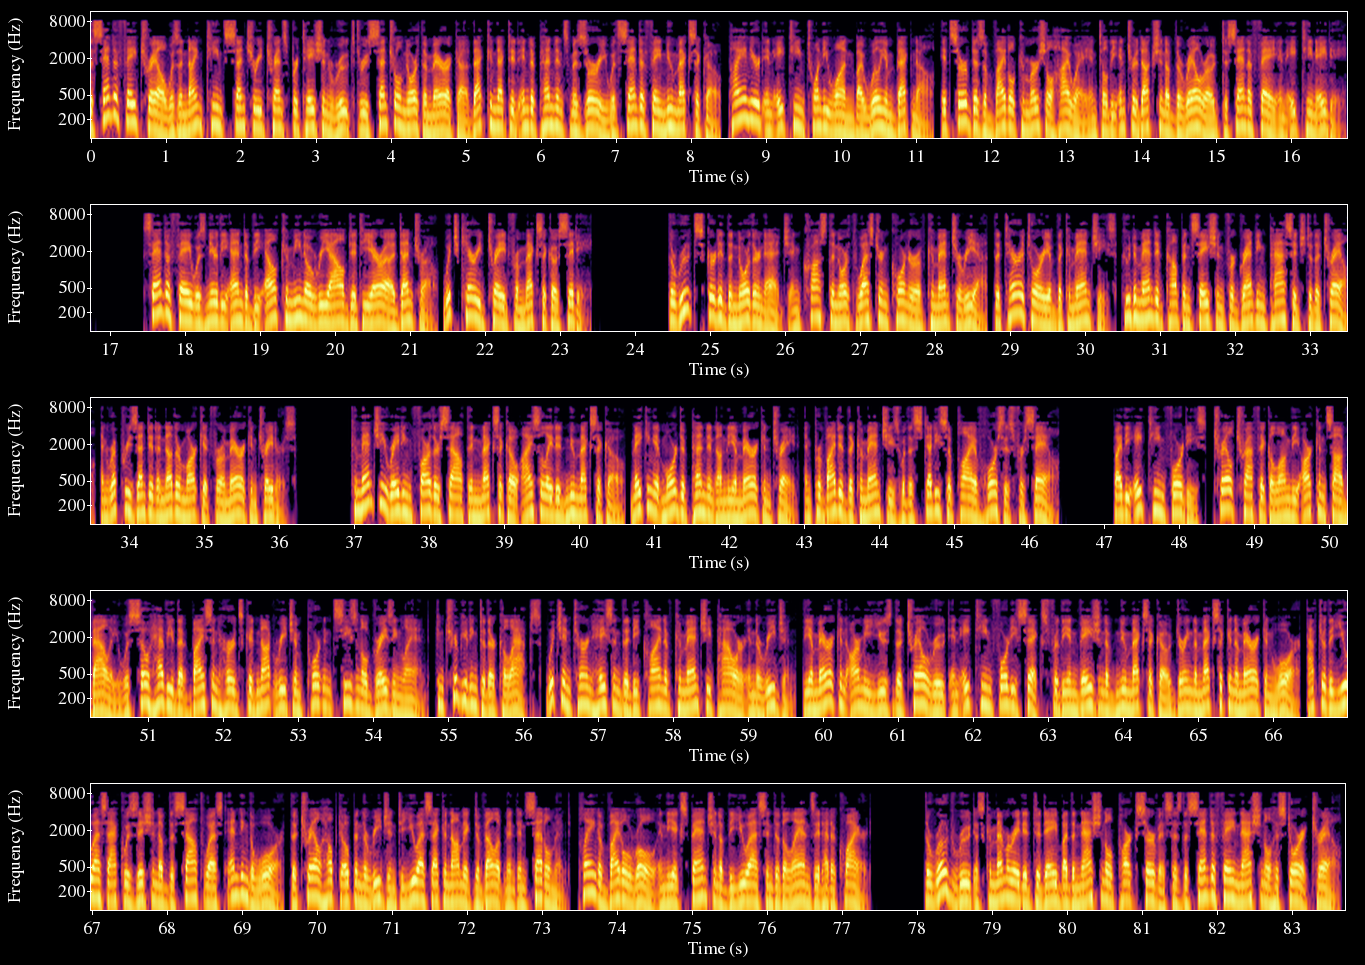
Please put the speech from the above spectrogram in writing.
The Santa Fe Trail was a 19th-century transportation route through central North America that connected Independence, Missouri with Santa Fe, New Mexico. Pioneered in 1821 by William Becknell, it served as a vital commercial highway until the introduction of the railroad to Santa Fe in 1880. Santa Fe was near the end of the El Camino Real de Tierra Adentro, which carried trade from Mexico City. The route skirted the northern edge and crossed the northwestern corner of Comancheria, the territory of the Comanches, who demanded compensation for granting passage to the trail, and represented another market for American traders. Comanche raiding farther south in Mexico isolated New Mexico, making it more dependent on the American trade, and provided the Comanches with a steady supply of horses for sale. By the 1840s, trail traffic along the Arkansas Valley was so heavy that bison herds could not reach important seasonal grazing land, contributing to their collapse, which in turn hastened the decline of Comanche power in the region. The American Army used the trail route in 1846 for the invasion of New Mexico during the Mexican American War. After the U.S. acquisition of the Southwest ending the war, the trail helped open the region to U.S. economic development and settlement, playing a vital role in the expansion of the U.S. into the lands it had acquired acquired. The road route is commemorated today by the National Park Service as the Santa Fe National Historic Trail.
